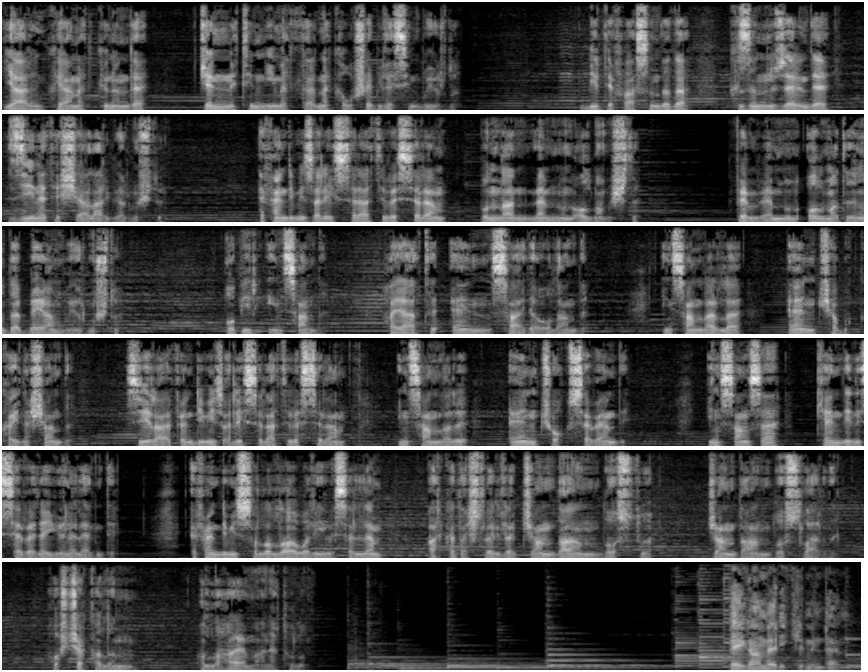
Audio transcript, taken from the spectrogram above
yarın kıyamet gününde cennetin nimetlerine kavuşabilesin buyurdu. Bir defasında da kızının üzerinde zinet eşyalar görmüştü. Efendimiz Aleyhisselatü Vesselam bundan memnun olmamıştı ve memnun olmadığını da beyan buyurmuştu. O bir insandı. Hayatı en sade olandı. İnsanlarla en çabuk kaynaşandı. Zira Efendimiz Aleyhisselatü Vesselam insanları en çok sevendi. İnsansa kendini sevene yönelendi. Efendimiz sallallahu aleyhi ve sellem arkadaşlarıyla candan dostu, candan dostlardı. Hoşça kalın, Allah'a emanet olun. Peygamber ikliminden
